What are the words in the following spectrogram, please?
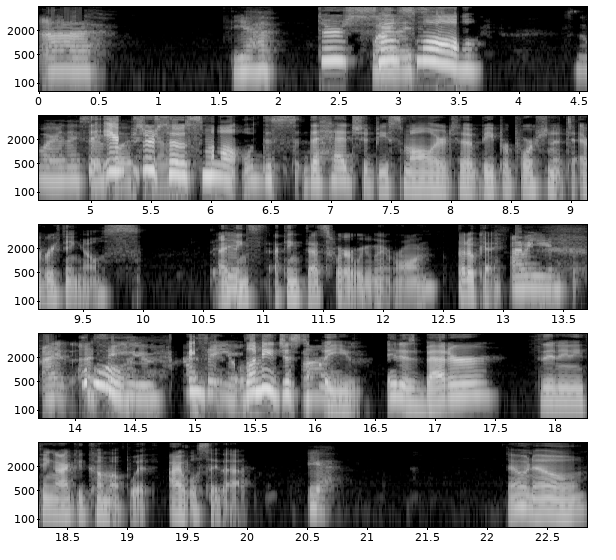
Uh yeah. They're so they small. Why are they so The ears are so small. This the head should be smaller to be proportionate to everything else. I think I think that's where we went wrong. But okay. I mean, I, I Ooh, sent you I sent you Let me just tell you, it is better than anything I could come up with. I will say that. Yeah. Oh no.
